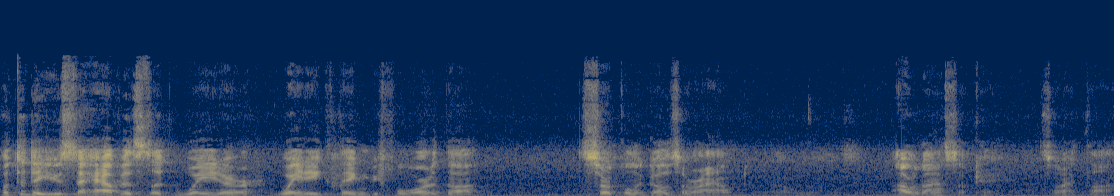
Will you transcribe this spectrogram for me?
What did they used to have as the waiter waiting thing before the circle that goes around? Hourglass? Okay, that's what I thought.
